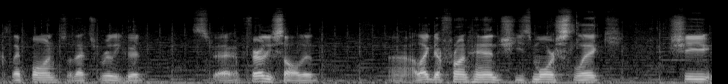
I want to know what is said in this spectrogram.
clip-on, so that's really good. It's uh, fairly solid. I like the front hand. She's more slick. She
